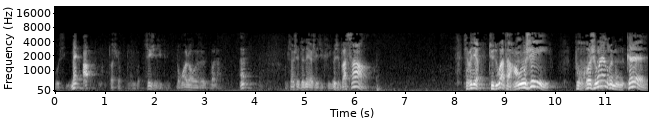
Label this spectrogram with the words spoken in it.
aussi. Mais, ah, attention, c'est Jésus-Christ. Bon, alors, euh, voilà. Hein? Comme ça, j'ai donné à Jésus-Christ. Mais c'est pas ça. Ça veut dire, tu dois t'arranger pour rejoindre mon cœur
